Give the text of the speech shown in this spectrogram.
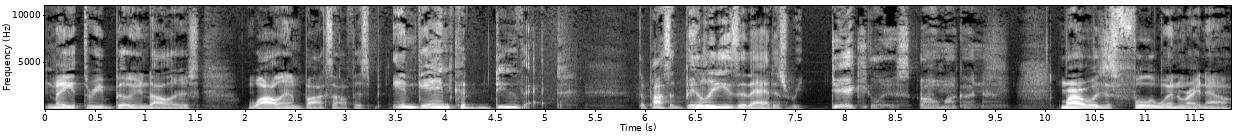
made three billion dollars while in box office. Endgame could do that. The possibilities of that is ridiculous. Oh my goodness. Marvel is just full of win right now.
